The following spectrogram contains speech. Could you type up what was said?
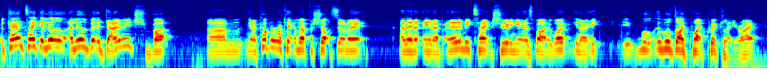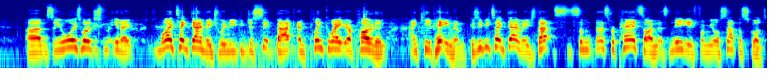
it can take a little a little bit of damage, but um, you know, a couple of rocket and for shots on it, and then you know, an enemy tank shooting it as well. It won't, you know, it, it will it will die quite quickly, right? Um, so you always want to just, you know, why take damage when you can just sit back and plink away at your opponent and keep hitting them? Because if you take damage, that's some that's repair time that's needed from your sapper squads.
